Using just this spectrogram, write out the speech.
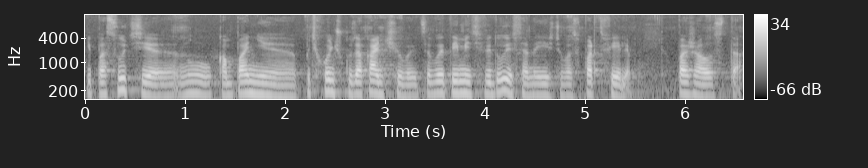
И, по сути, ну, компания потихонечку заканчивается. Вы это имеете в виду, если она есть у вас в портфеле. Пожалуйста.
